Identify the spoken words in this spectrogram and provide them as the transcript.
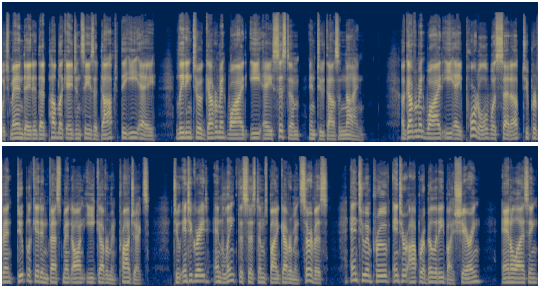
which mandated that public agencies adopt the EA, leading to a government wide EA system in 2009. A government wide EA portal was set up to prevent duplicate investment on e government projects, to integrate and link the systems by government service, and to improve interoperability by sharing, analyzing,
